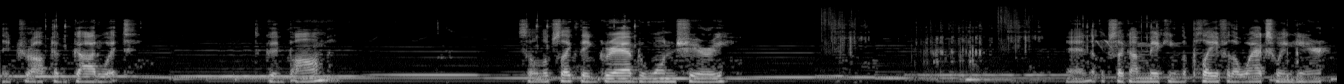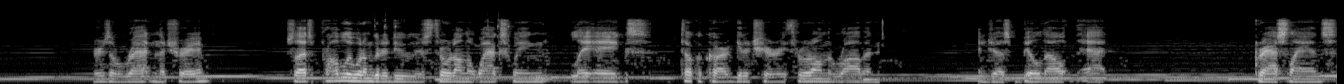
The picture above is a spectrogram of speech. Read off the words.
They dropped a Godwit. It's a good bomb. So it looks like they grabbed one cherry. And it looks like I'm making the play for the waxwing here. There's a rat in the tray. So that's probably what I'm going to do, is throw it on the waxwing, lay eggs, tuck a card, get a cherry, throw it on the robin, and just build out that grasslands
